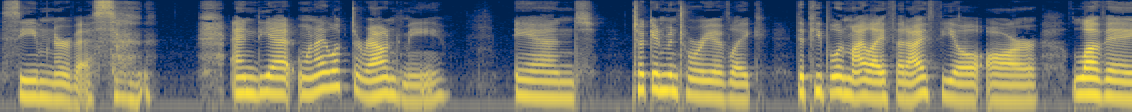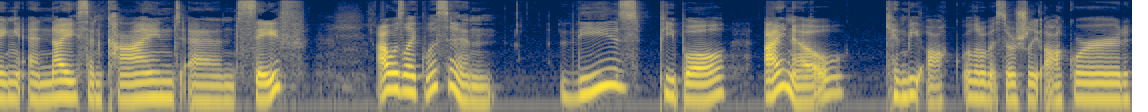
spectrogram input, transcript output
seem nervous. and yet, when I looked around me and took inventory of like the people in my life that I feel are loving and nice and kind and safe, I was like, listen, these people I know can be a little bit socially awkward.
